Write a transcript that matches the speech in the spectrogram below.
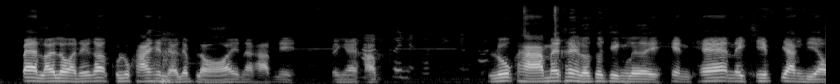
9,800 โลอันนี้ก็คุณลูกค้าเห็นแล้วเรียบร้อยนะครับ นี่เป็นไงครับเคยเห็น ลูกค้าไม่เคยเห็นรถตัวจริงเลย เห็นแค่ในคลิปอย่างเดียว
